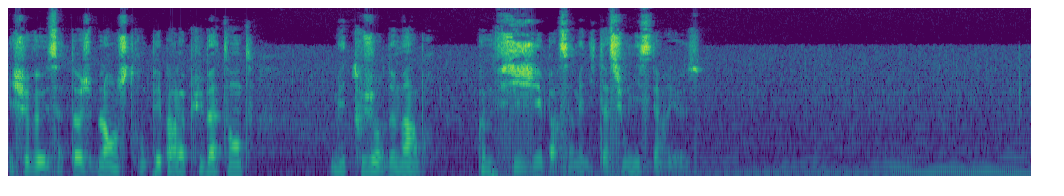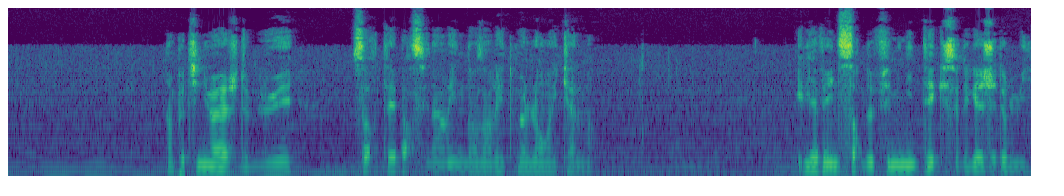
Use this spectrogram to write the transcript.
les cheveux et sa toche blanche trempés par la pluie battante, mais toujours de marbre, comme figé par sa méditation mystérieuse. Un petit nuage de buée sortait par ses narines dans un rythme lent et calme. Il y avait une sorte de féminité qui se dégageait de lui.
